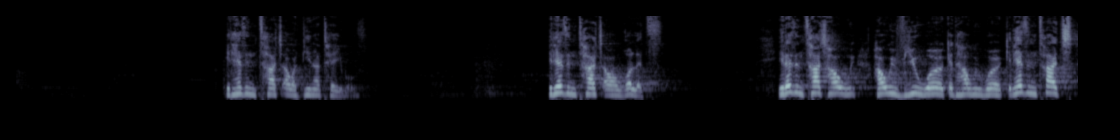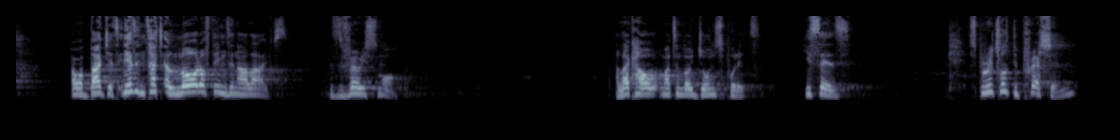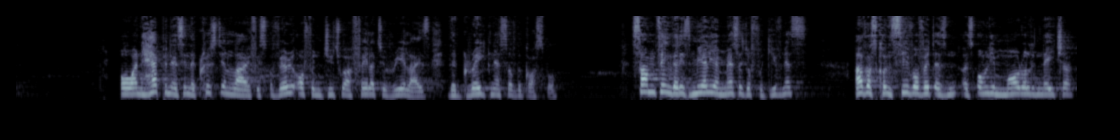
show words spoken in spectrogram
It hasn't touched our dinner tables. It hasn't touched our wallets. It hasn't touched how we, how we view work and how we work. It hasn't touched our budgets. It hasn't touched a lot of things in our lives. It's very small. I like how Martyn Lloyd-Jones put it. He says, spiritual depression or unhappiness in the Christian life is very often due to our failure to realize the greatness of the gospel. Something that is merely a message of forgiveness. Others conceive of it as, as only moral in nature.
